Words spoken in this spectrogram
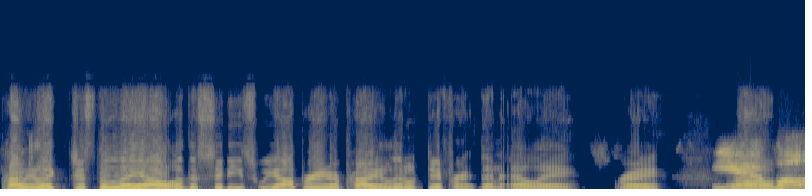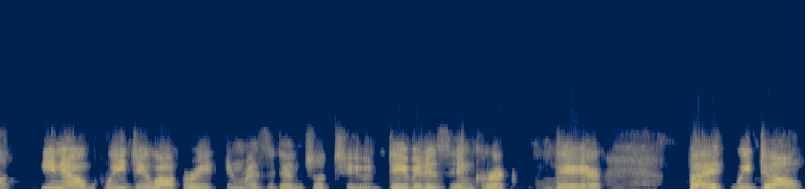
probably like just the layout of the cities we operate are probably a little different than LA, right? Yeah, Um, well, you know, we do operate in residential too. David is incorrect there, but we don't.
